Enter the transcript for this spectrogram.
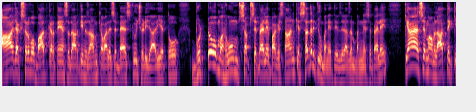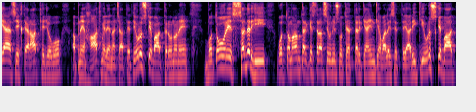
आज अक्सर वो बात करते हैं, सदारती निज़ाम के हवाले से बहस क्यों छिड़ी जा रही है? तो भुट्टो मरहूम सबसे पहले पाकिस्तान के सदर क्यों बने थे? वजी बनने से पहले क्या ऐसे मामला थे, क्या ऐसे इख्तियार थे जो वो अपने हाथ में लेना चाहते थे? और उसके बाद फिर उन्होंने बतौर सदर ही वो तमाम तर किस तरह से उन्नीस सौ तिहत्तर के आइन के हवाले से तैयारी की और उसके बाद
